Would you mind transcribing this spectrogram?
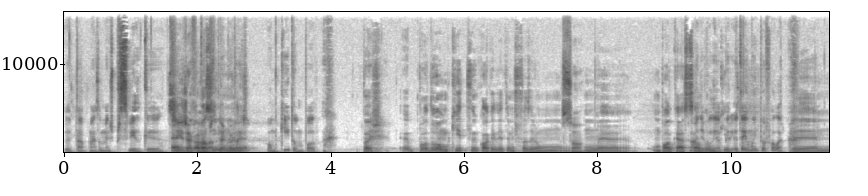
Está mais ou menos percebido que Sim, já agora falaste sim, outra coisa. eh, HomeKit, HomePod. Pois, do HomeKit, qualquer dia temos de fazer um, Só. um, eh, um podcast só Olha, do a pena. HomeKit. eu tenho muito para falar. Eh,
